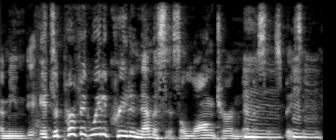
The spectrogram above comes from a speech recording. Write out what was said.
i mean it's a perfect way to create a nemesis a long-term nemesis Mhm. basically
